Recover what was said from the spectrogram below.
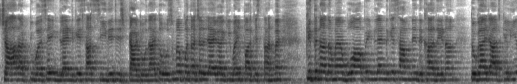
चार अक्टूबर से इंग्लैंड के साथ सीरीज़ स्टार्ट हो रहा है तो उसमें पता चल जाएगा कि भाई पाकिस्तान में कितना दम है, वो आप इंग्लैंड के सामने दिखा देना। तो गाइज़ आज के लिए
